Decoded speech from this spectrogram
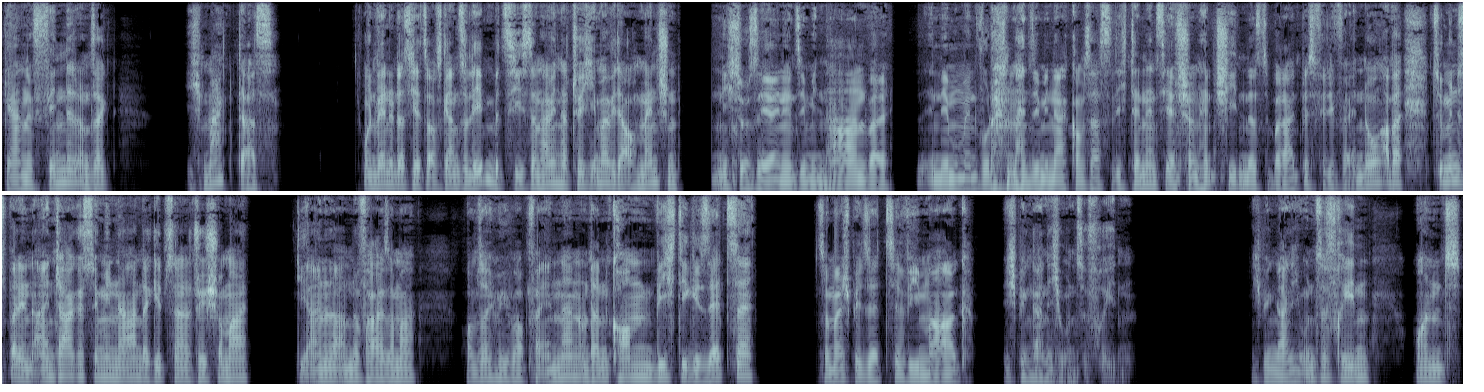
gerne findet und sagt, ich mag das. Und wenn du das jetzt aufs ganze Leben beziehst, dann habe ich natürlich immer wieder auch Menschen, nicht so sehr in den Seminaren, weil in dem Moment, wo du in mein Seminar kommst, hast du dich tendenziell schon entschieden, dass du bereit bist für die Veränderung. Aber zumindest bei den Eintagesseminaren, da gibt's dann natürlich schon mal die eine oder andere Frage, sag mal, Warum soll ich mich überhaupt verändern? Und dann kommen wichtige Sätze, zum Beispiel Sätze wie Mark, ich bin gar nicht unzufrieden. Ich bin gar nicht unzufrieden und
